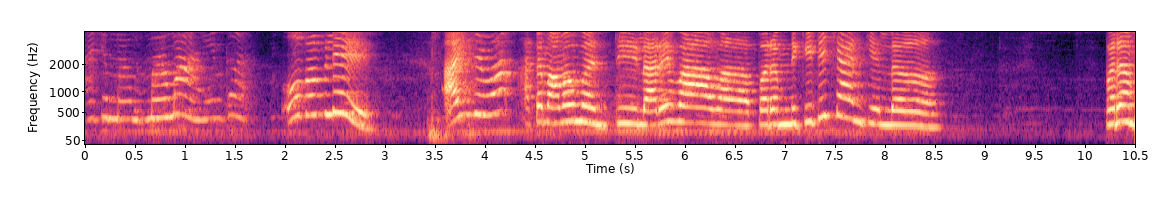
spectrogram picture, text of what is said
आता मा- मामा आहे का? ओ बापले आज जेव्हा आता मामा म्हणतील अरे वा वा परमने किती छान केलं. परम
